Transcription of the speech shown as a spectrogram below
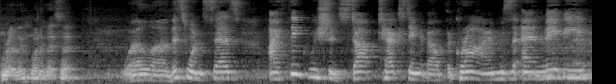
Really? What did they say? Well, uh, this one says, I think we should stop texting about the crimes and maybe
